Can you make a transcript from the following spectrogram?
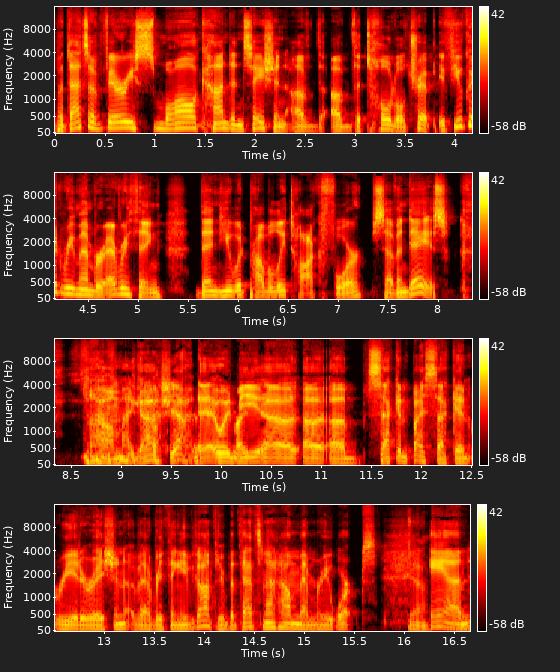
but that's a very small condensation of the, of the total trip. If you could remember everything then you would probably talk for seven days oh my gosh, yeah, it would be a, a, a, second by second reiteration of everything you've gone through, but that's not how memory works. Yeah, and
